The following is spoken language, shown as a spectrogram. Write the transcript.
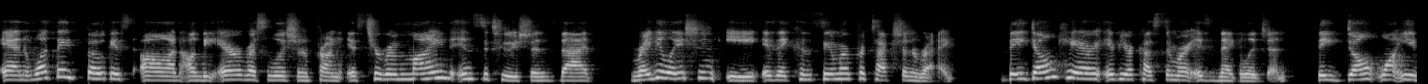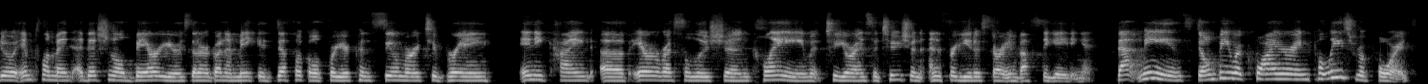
And what they focused on on the error resolution front is to remind institutions that Regulation E is a consumer protection reg. They don't care if your customer is negligent. They don't want you to implement additional barriers that are going to make it difficult for your consumer to bring any kind of error resolution claim to your institution and for you to start investigating it. That means don't be requiring police reports.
